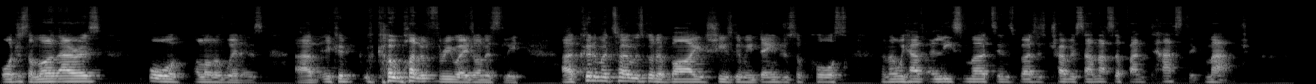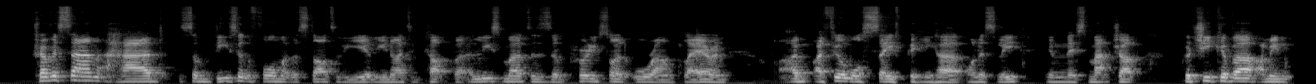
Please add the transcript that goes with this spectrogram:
or just a lot of errors, or a lot of winners. Um, it could go one of three ways, honestly. Uh, Kudermetova's got a buy. She's going to be dangerous, of course. And then we have Elise Mertens versus Trevisan. That's a fantastic match. Trevisan had some decent form at the start of the year at the United Cup, but Elise Mertens is a pretty solid all round player, and I, I, feel more safe picking her, honestly, in this matchup. Krejcikova, I mean,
